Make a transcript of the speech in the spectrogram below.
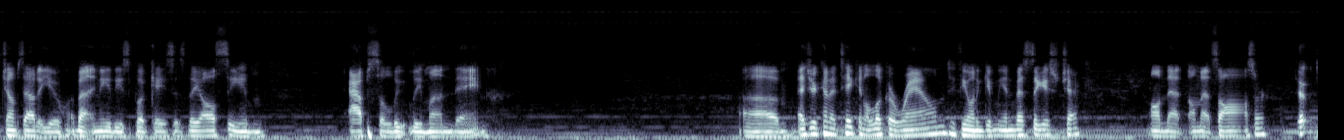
jumps out at you about any of these bookcases they all seem absolutely mundane um, as you're kind of taking a look around, if you want to give me an investigation check on that on that saucer. Yep.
